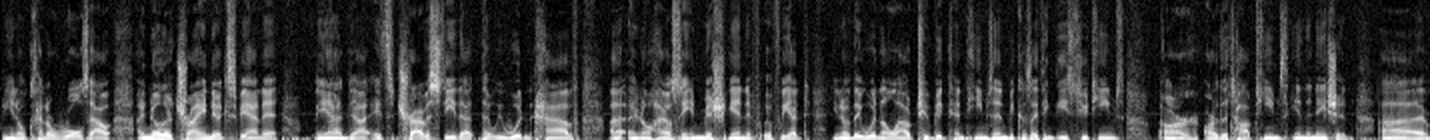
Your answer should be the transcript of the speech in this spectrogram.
you know, kind of rolls out. I know they're trying to expand it, and uh, it's a travesty that, that we wouldn't have uh, in Ohio State and Michigan if, if we had, you know, they wouldn't allow two Big Ten teams in because I think these two teams are are the top teams in the nation. Uh,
